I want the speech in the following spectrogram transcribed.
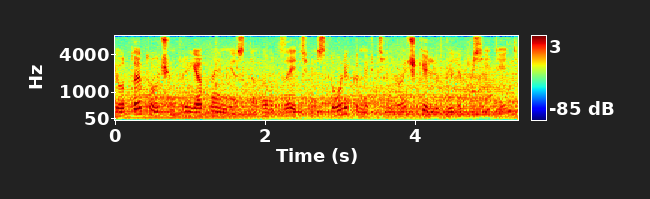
И вот это очень приятное место. Мы вот за этими столиками в тенечке любили посидеть.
